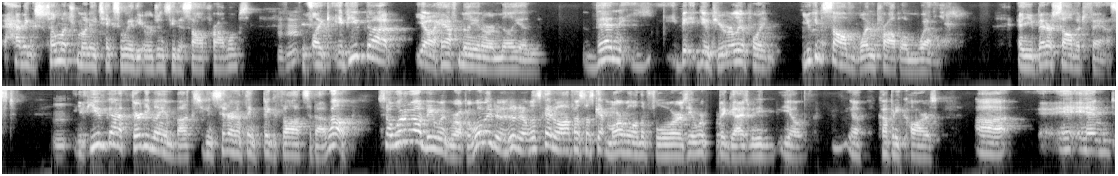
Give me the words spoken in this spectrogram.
having so much money takes away the urgency to solve problems. Mm-hmm. It's like if you've got you know a half million or a million, then you know, to your earlier point, you can solve one problem well and you better solve it fast. Mm. If you've got 30 million bucks, you can sit around and think big thoughts about, well, so what do we want to be when we grow up? And what we do? Let's get an office. Let's get marble on the floors. You know, we're big guys. We need, you know, uh, company cars. Uh, and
